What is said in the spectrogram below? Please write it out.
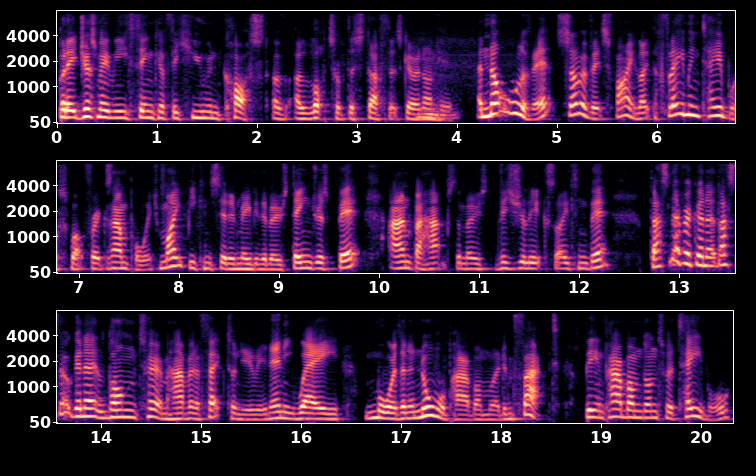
But it just made me think of the human cost of a lot of the stuff that's going on here. And not all of it. Some of it's fine. Like the flaming table spot, for example, which might be considered maybe the most dangerous bit and perhaps the most visually exciting bit. That's never gonna. That's not gonna long term have an effect on you in any way more than a normal powerbomb would. In fact, being powerbombed onto a table,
